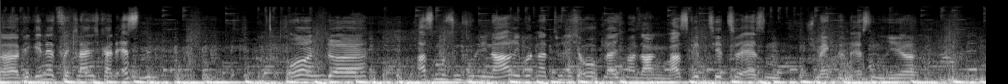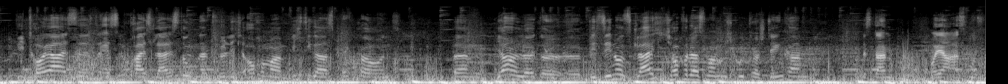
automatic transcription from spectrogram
Äh, wir gehen jetzt eine Kleinigkeit essen. Und äh, Asmussen Kulinari wird natürlich auch gleich mal sagen, was gibt's hier zu essen, schmeckt das Essen hier. Wie teuer ist das Essen, Preis-Leistung natürlich auch immer ein wichtiger Aspekt bei uns. Ähm, ja Leute, äh, wir sehen uns gleich. Ich hoffe, dass man mich gut verstehen kann. Bis dann, euer Asmussen.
